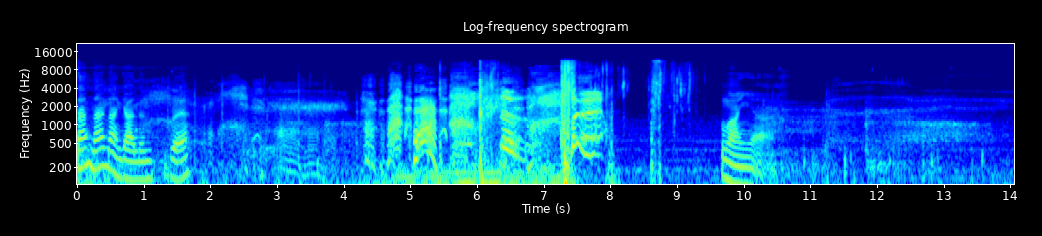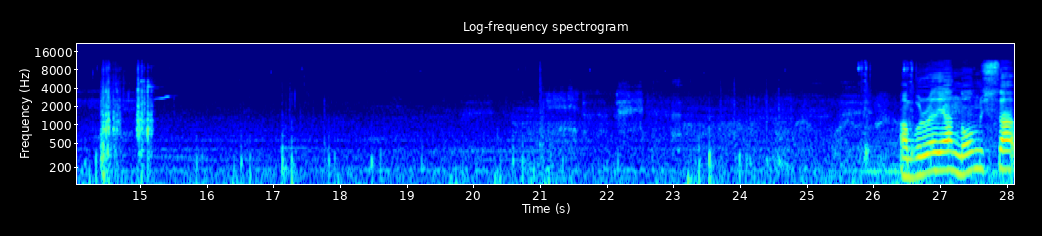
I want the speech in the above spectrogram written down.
Sen nereden geldin buraya? Ulan ya. Ama buraya ne olmuşsa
